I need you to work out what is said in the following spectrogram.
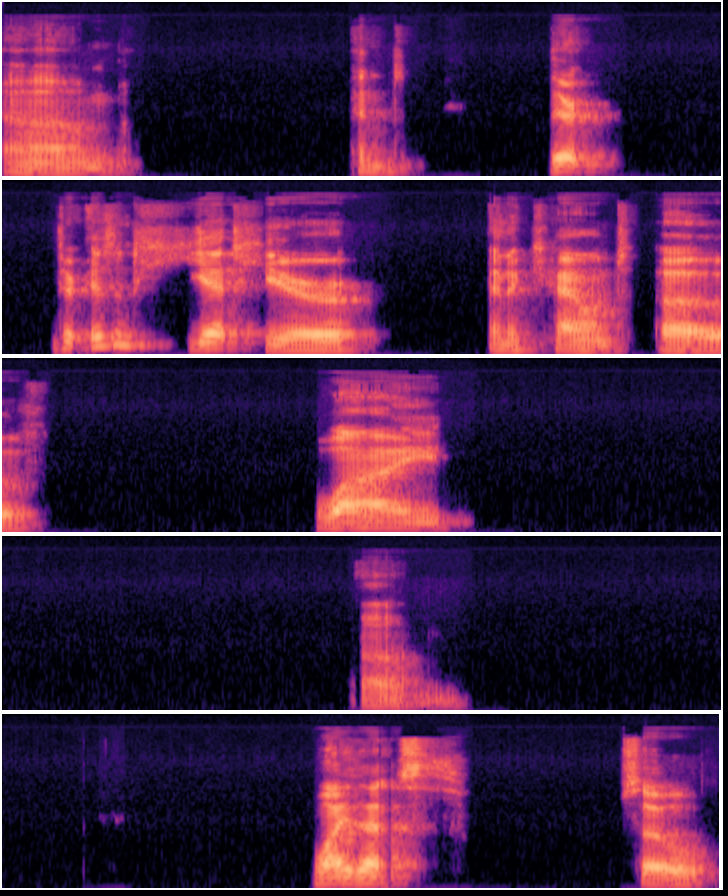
um, and there there isn't yet here an account of why um, why that's so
